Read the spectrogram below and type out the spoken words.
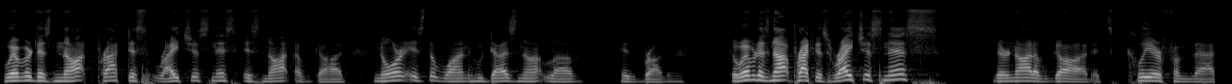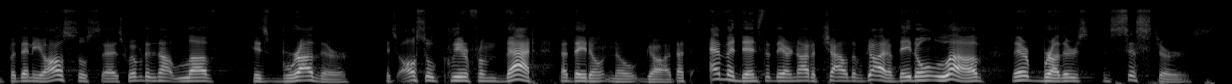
Whoever does not practice righteousness is not of God, nor is the one who does not love his brother. So whoever does not practice righteousness, they're not of God. It's clear from that. But then he also says, whoever does not love his brother, it's also clear from that that they don't know God. That's evidence that they are not a child of God if they don't love their brothers and sisters.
